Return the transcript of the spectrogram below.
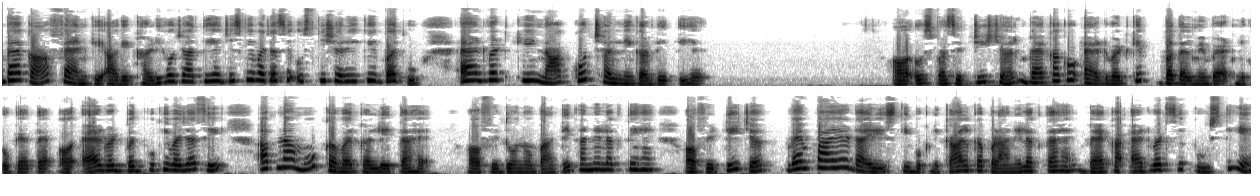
बैका फ़ैन के आगे खड़ी हो जाती है, जिसकी वजह से उसकी शरीर की बदबू एडवर्ड की नाक को छलनी कर देती है। और उस पर से टीचर बैका को एडवर्ड के बगल में बैठने को कहता है और एडवर्ड बदबू की वजह से अपना मुँह कवर कर लेता है। और फिर दोनों बातें करने लगते हैं और फिर टीचर वेम्पायर डायरीज की बुक निकाल कर पढ़ाने लगता है। बैका एडवर्ड से पूछती है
